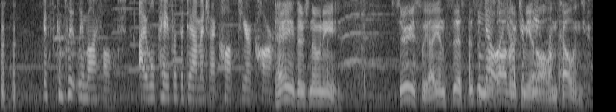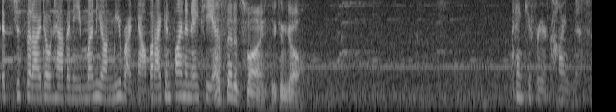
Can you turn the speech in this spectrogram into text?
It's completely my fault. I will pay for the damage I caused to your car. Hey, there's no need. Seriously, I insist. This is no, no, bother have to me at all. I'm this. telling you. It's just that I don't have any money on me right now, but I can find an ATM. I said it's fine. You can go. Thank you for your kindness.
